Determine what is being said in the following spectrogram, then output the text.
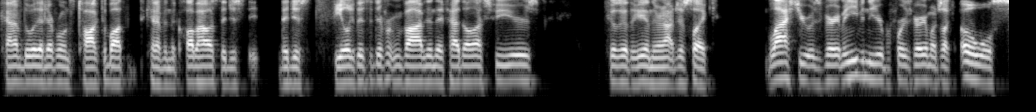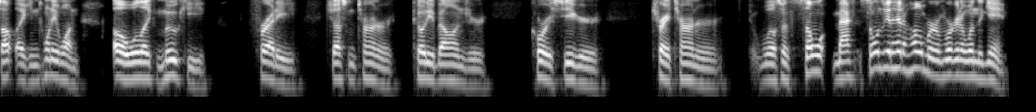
kind of the way that everyone's talked about, kind of in the clubhouse. They just they just feel like there's a different vibe than they've had the last few years. Feels like again they're not just like last year was very. I mean even the year before was very much like oh well so, like in 21 oh well like Mookie, Freddie, Justin Turner, Cody Bellinger, Corey Seager, Trea Turner, Will Smith. Someone Max, someone's gonna hit a homer and we're gonna win the game.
